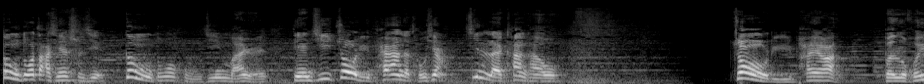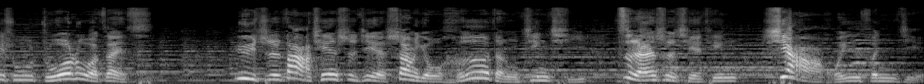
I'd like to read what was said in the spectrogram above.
更多大千世界，更多古今完人，点击赵吕拍案的头像进来看看哦。赵吕拍案，本回书着落在此。欲知大千世界尚有何等惊奇，自然是且听下回分解。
